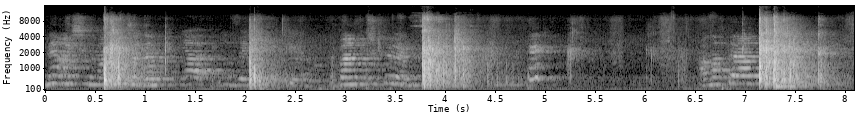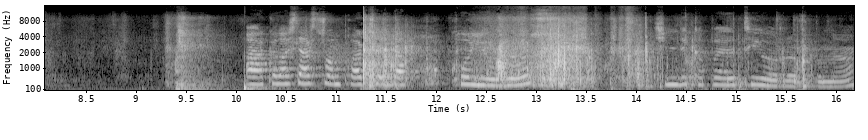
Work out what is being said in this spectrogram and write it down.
Ne aşkım anlamadım. Ben çıkıyorum. Anahtar aldım. Arkadaşlar son parçayı da koyuyoruz. Şimdi kapatıyoruz bunu.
